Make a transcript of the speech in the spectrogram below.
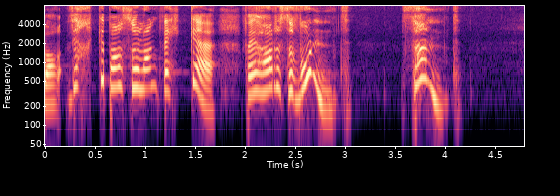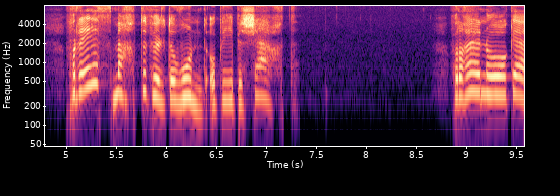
bare, virker bare så langt vekke. For jeg har det så vondt. Sant? For det er smertefullt og vondt å bli beskjært. For det er noe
